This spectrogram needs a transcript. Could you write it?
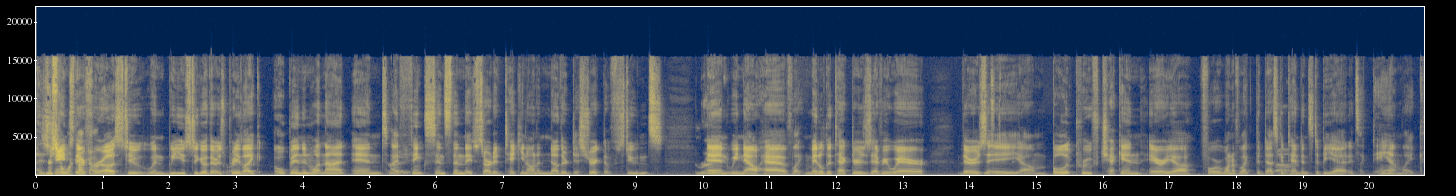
has Mr. changed there for us too. When we used to go there, it was pretty like open and whatnot. And I think since then they've started taking on another district of students, Right. and we now have like metal detectors everywhere. There's a um, bulletproof check-in area for one of like the desk Wow. attendants to be at. It's like, damn, like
